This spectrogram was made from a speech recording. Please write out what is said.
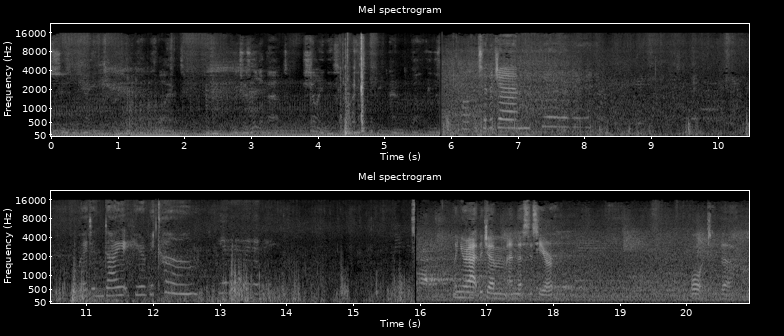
Susan Cain, Quiet, which is all about shyness, basically. And, well, it was Off to the gym. Yay. Wedding diet, here we come. Yay. When you're at the gym and this is here, what the?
